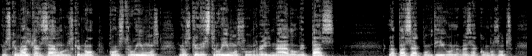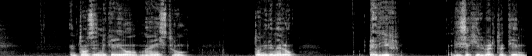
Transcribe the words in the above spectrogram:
los que no alcanzamos, los que no construimos, los que destruimos su reinado de paz. La paz sea contigo, la paz sea con vosotros. Entonces, mi querido maestro Tony de Melo, pedir, dice Gilberto Etienne,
